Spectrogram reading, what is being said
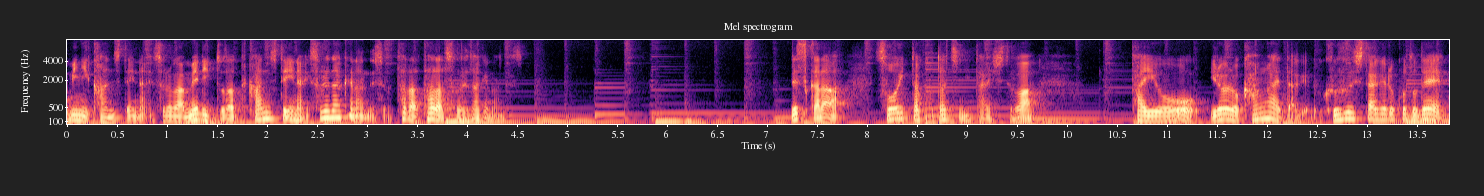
びに感じていない。それがメリットだって感じていない。それだけなんですよ。ただただそれだけなんです。ですからそういった子たちに対しては対応をいろいろ考えてあげる。工夫してあげることで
